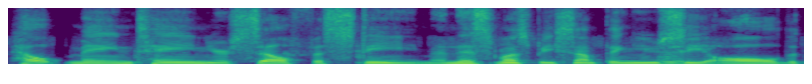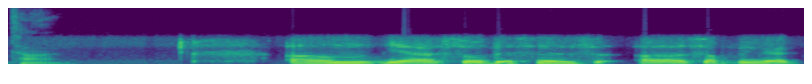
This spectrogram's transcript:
help maintain your self esteem. And this must be something you see all the time. Um, yeah, so this is uh, something that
